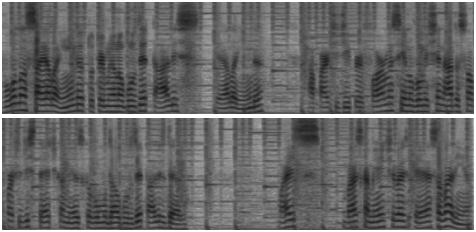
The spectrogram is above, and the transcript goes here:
Vou lançar ela ainda, tô terminando alguns detalhes dela ainda. A parte de performance não vou mexer nada, só a parte de estética mesmo, que eu vou mudar alguns detalhes dela. Mas basicamente é essa varinha.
